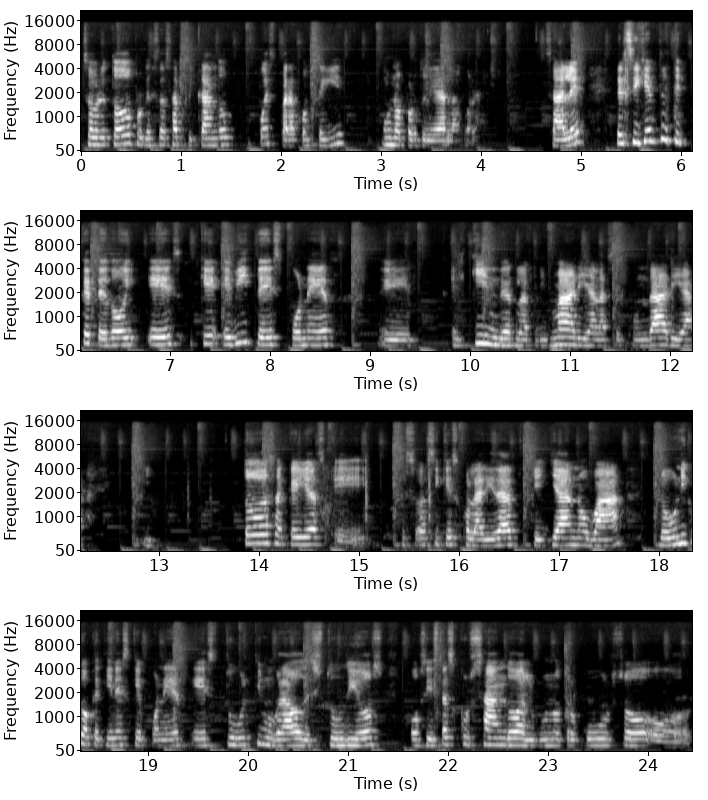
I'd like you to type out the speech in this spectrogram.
sobre todo porque estás aplicando pues para conseguir una oportunidad laboral. ¿Sale? El siguiente tip que te doy es que evites poner eh, el kinder, la primaria, la secundaria y todas aquellas, eh, pues así que escolaridad que ya no va, lo único que tienes que poner es tu último grado de estudios o si estás cursando algún otro curso o,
